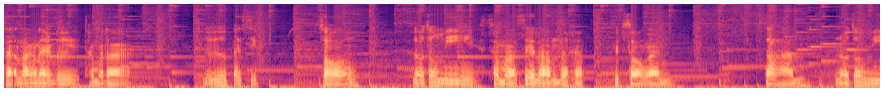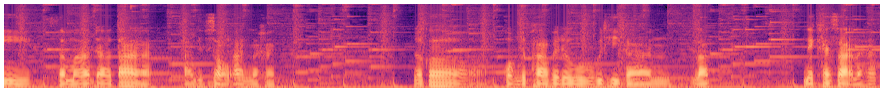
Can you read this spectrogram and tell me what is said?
สาร่างแรกเลยธรรมดาเลเวล 80 2. เราต้องมีสมาร์ทเซรั่มนะครับ 12 อัน 3. เราต้องมีสมาร์ทด a ต้า32 อันนะครับ แล้วก็ผมจะพาไปดูวิธีการรับเน็กไคสานะครับ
